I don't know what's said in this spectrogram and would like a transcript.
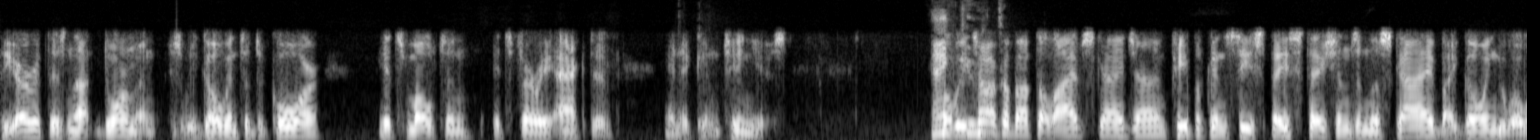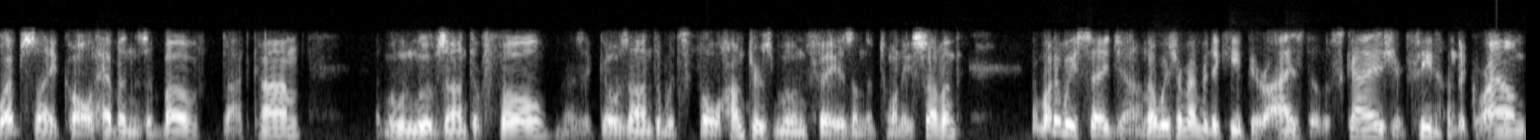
the Earth is not dormant. As we go into the core, it's molten, it's very active, and it continues. Thank But we you. talk about the live sky, John. People can see space stations in the sky by going to a website called heavensabove.com. The moon moves on to full as it goes on to its full hunter's moon phase on the 27th. And what do we say, John? Always remember to keep your eyes to the skies, your feet on the ground.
